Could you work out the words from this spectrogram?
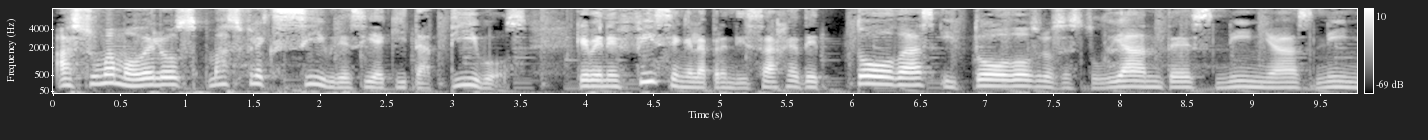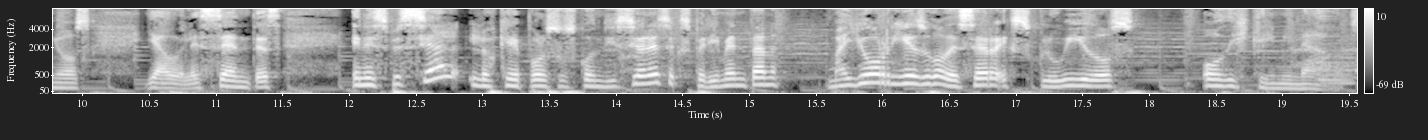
asuma modelos más flexibles y equitativos que beneficien el aprendizaje de todas y todos los estudiantes, niñas, niños y adolescentes, en especial los que por sus condiciones experimentan mayor riesgo de ser excluidos o discriminados.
